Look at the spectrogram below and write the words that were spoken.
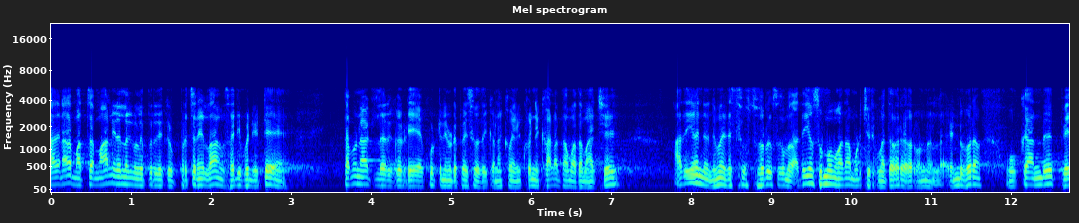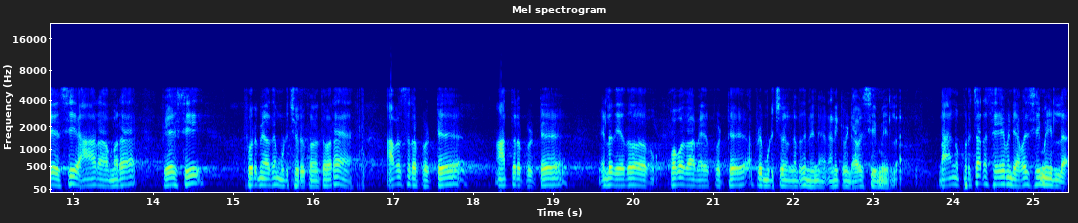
அதனால் மற்ற மாநிலங்களுக்கு இருக்கிற பிரச்சனையெல்லாம் அவங்க சரி பண்ணிவிட்டு தமிழ்நாட்டில் இருக்கக்கூடிய கூட்டணியோட பேசுவதற்கான கொஞ்சம் காலம் தாமதமாச்சு. அதையும் இந்த மாதிரி சு- அதையும் சுமமாக தான் முடிச்சிருக்குமே தவிர வேறு ஒன்றும் இல்லை. ரெண்டு பேரும் உட்காந்து பேசி ஆறாமற பேசி பொறுமையாக தான் முடிச்சிருக்கோம் தவிர அவசரப்பட்டு ஆத்திரப்பட்டு அல்லது ஏதோ கோபதாபம் ஏற்பட்டு அப்படி முடிச்சோங்கிறது நினை- நினைக்க வேண்டிய அவசியமே இல்லை. நாங்கள் பிரச்சாரம் செய்ய வேண்டிய அவசியமே இல்லை.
